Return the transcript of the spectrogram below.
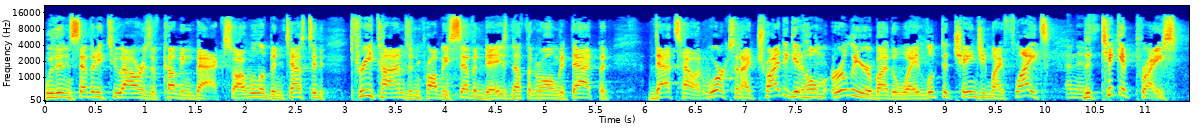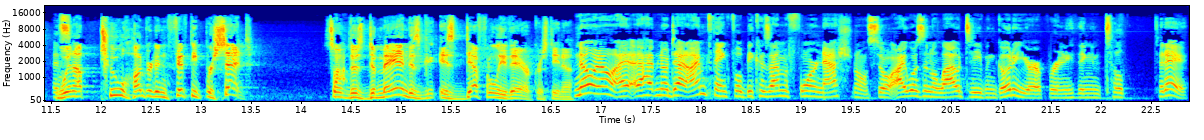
within 72 hours of coming back. So I will have been tested three times in probably seven days. Nothing wrong with that. But that's how it works. And I tried to get home earlier, by the way, looked at changing my flights. The ticket price went up 250%. So this demand is is definitely there, Christina. No, no, I, I, have no doubt. I'm thankful because I'm a foreign national, so I wasn't allowed to even go to Europe or anything until today.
